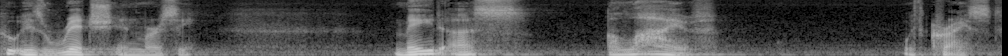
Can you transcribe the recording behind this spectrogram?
who is rich in mercy, made us alive with Christ.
